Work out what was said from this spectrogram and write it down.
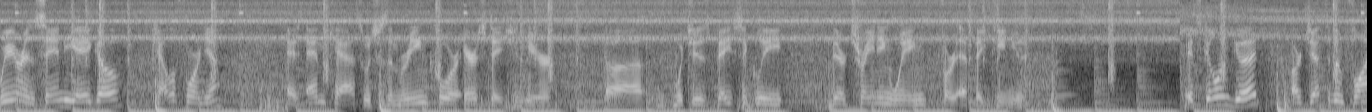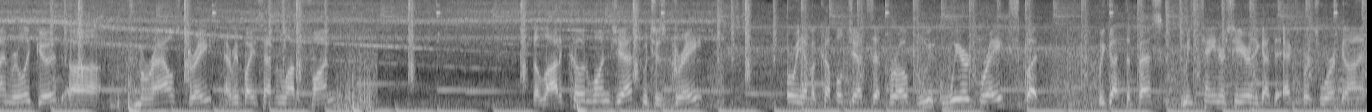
We are in San Diego, California, at MCAS, which is the Marine Corps Air Station here, uh, which is basically their training wing for F-18 unit. It's going good. Our jets have been flying really good. Uh, morale's great. Everybody's having a lot of fun. A lot of Code 1 jets, which is great. We have a couple jets that broke. Weird breaks, but we got the best maintainers here. They got the experts working on it,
